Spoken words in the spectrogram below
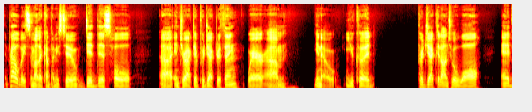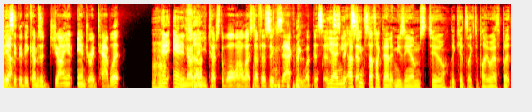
and probably some other companies too, did this whole uh, interactive projector thing where, um, you know, you could project it onto a wall and it Yeah. basically becomes a giant Android tablet. Mhm. And and you know, and uh, then you touch the wall and all that stuff. That's exactly what this is. yeah, and you, I've seen stuff like that at museums too that kids like to play with. But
